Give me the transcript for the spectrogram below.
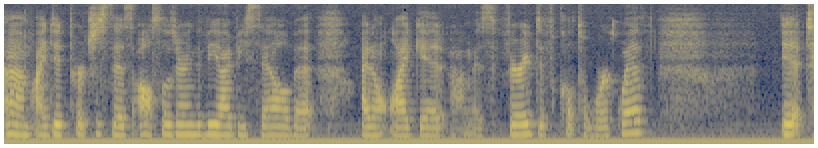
Um, I did purchase this also during the VIB sale but I don't like it. Um, it's very difficult to work with it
